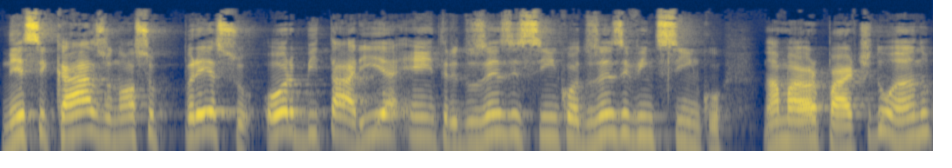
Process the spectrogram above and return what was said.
Nesse caso, nosso preço orbitaria entre 205 a 225 na maior parte do ano,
